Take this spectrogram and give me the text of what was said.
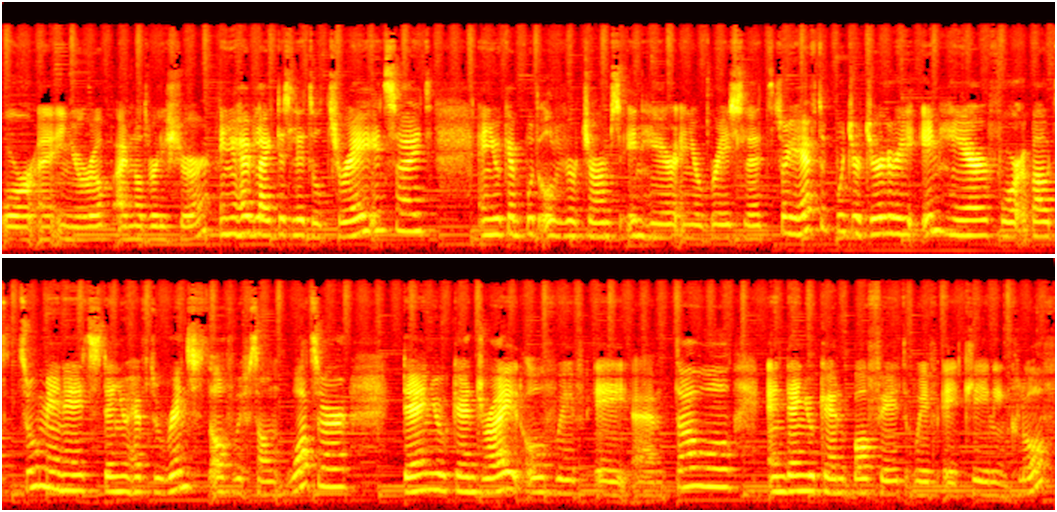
or uh, in Europe, I'm not really sure. And you have like this little tray inside and you can put all of your charms in here and your bracelet. So you have to put your jewelry in here for about two minutes. Then you have to rinse it off with some water. Then you can dry it off with a um, towel and then you can buff it with a cleaning cloth.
